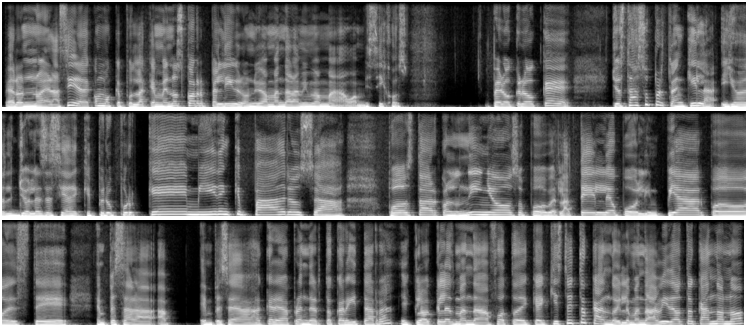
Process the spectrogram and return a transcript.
pero no era así, era como que pues la que menos corre peligro, no iba a mandar a mi mamá o a mis hijos. Pero creo que yo estaba súper tranquila y yo, yo les decía de que, pero ¿por qué? Miren qué padre, o sea, puedo estar con los niños o puedo ver la tele o puedo limpiar, puedo este, empezar a, a empecé a querer aprender a tocar guitarra y claro que les mandaba foto de que aquí estoy tocando y le mandaba video tocando, ¿no?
